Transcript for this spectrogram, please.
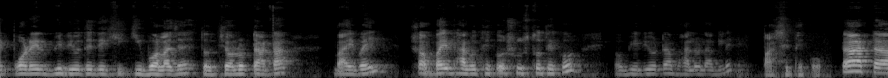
এর পরের ভিডিওতে দেখি কি বলা যায়। তো চলো, টাটা বাই বাই সবাই ভালো থেকো, সুস্থ থেকো। ভিডিওটা ভালো লাগলে পাশে থেকো। টাটা!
